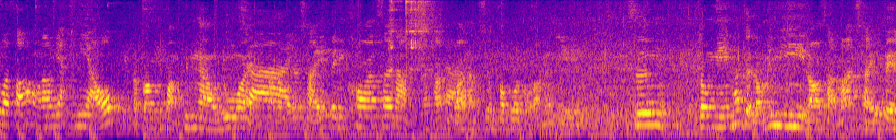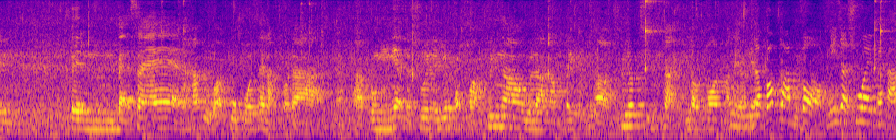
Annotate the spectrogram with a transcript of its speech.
ตัวซอสของเราเนี่ยเหนียว แล้วก็มีความขึ้นเงาด้วยใช่เราก็จะใช้เป็นคอนไซรัปนะครับใช่หรือว่าน้ำเชื่อมข้าวโพดของเรานั่นเอง ซึ่งตรงนี้ถ้าเกิดเราไม่มีเราสามารถใช้เป็นเป็นแบะแซนะครับหรือว่ากูโคสไซรัปก็ได้นะ ครับตรงนี้เนี่ยจะช่วยในเรื่องของความขึ้นเงา เวลานำไปอ่าเคลือบชิ้นไก่ที่เราทอดมาแล้วเนี่ยแล้วก็ความกรอบนี่จะช่วยไหมคะ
